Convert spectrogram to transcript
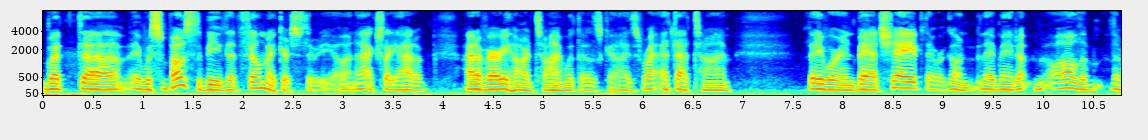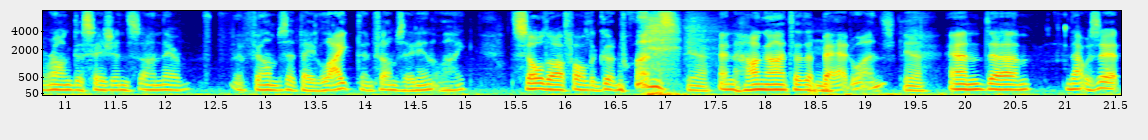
but uh, it was supposed to be the filmmaker studio. And actually, I had a, had a very hard time with those guys. Right at that time, they were in bad shape. They were going, they made all the the wrong decisions on their f- films that they liked and films they didn't like. Sold off all the good ones Yeah. and hung on to the bad ones. Yeah. And um, that was it.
